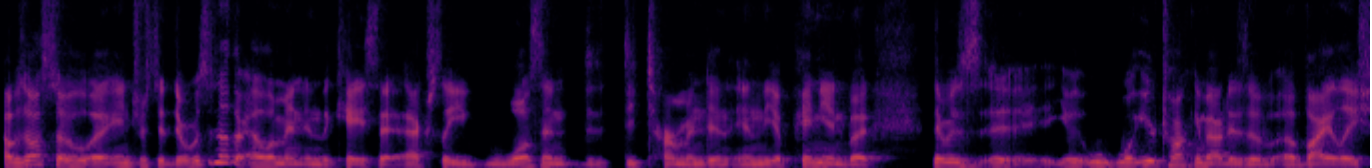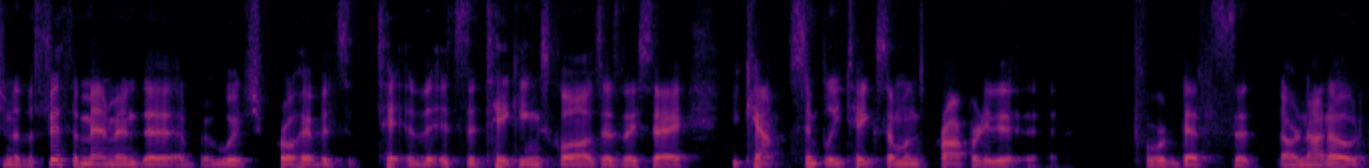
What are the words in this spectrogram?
I was also uh, interested. There was another element in the case that actually wasn't d- determined in, in the opinion, but there was uh, what you're talking about is a, a violation of the Fifth Amendment, uh, which prohibits t- it's the takings clause, as they say. You can't simply take someone's property for debts that are not owed.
